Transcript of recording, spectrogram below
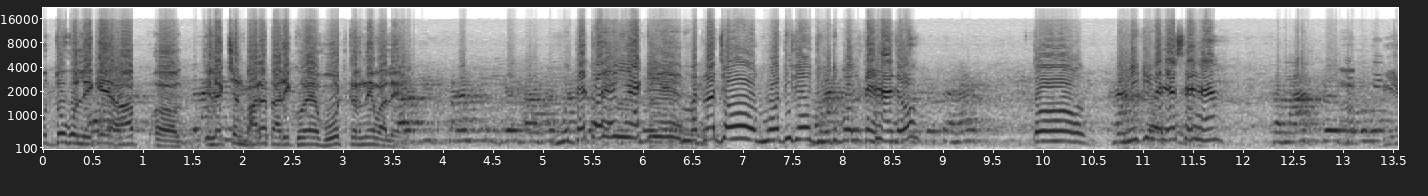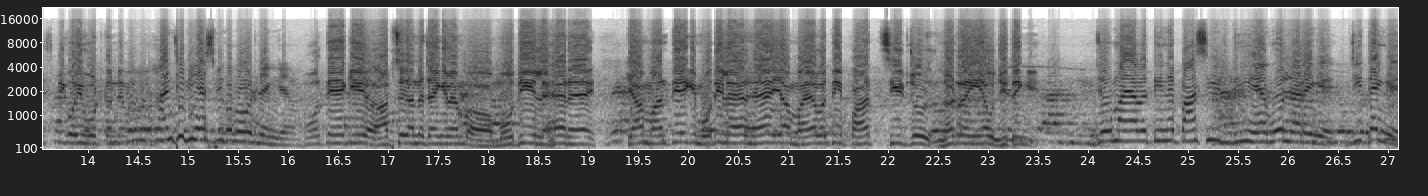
मुद्दों को लेके आप इलेक्शन 12 तारीख को है वोट करने वाले हैं? मुद्दे तो यही है कि मतलब जो मोदी जो झूठ बोलते हैं जो तो उन्हीं की वजह से है। बीएसपी को ही वोट करने वाले हाँ? जी बीएसपी को वोट देंगे हम। बोलते हैं कि आपसे जानना चाहेंगे मैम मोदी लहर है। क्या मानती है कि मोदी लहर है या मायावती पाँच सीट जो लड़ रही हैं वो जीतेंगी? जो मायावती ने पाँच सीट दी है वो लड़ेंगे जीतेंगे।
